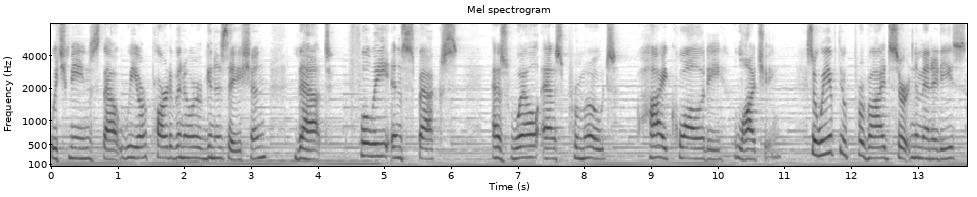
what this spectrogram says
which means that we are part of an organization that fully inspects as well as promotes high quality lodging. So we have to provide certain amenities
